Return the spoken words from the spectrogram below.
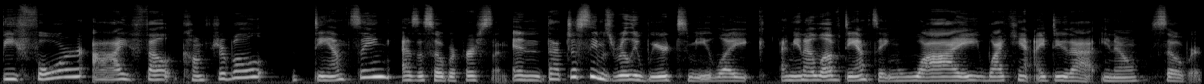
before I felt comfortable dancing as a sober person. And that just seems really weird to me. Like, I mean, I love dancing. Why why can't I do that, you know, sober?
